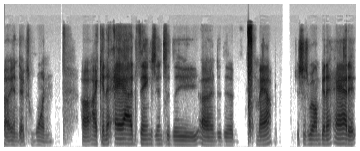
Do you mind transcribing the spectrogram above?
uh, index one. Uh, I can add things into the, uh, into the map just as well. I'm going to add it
